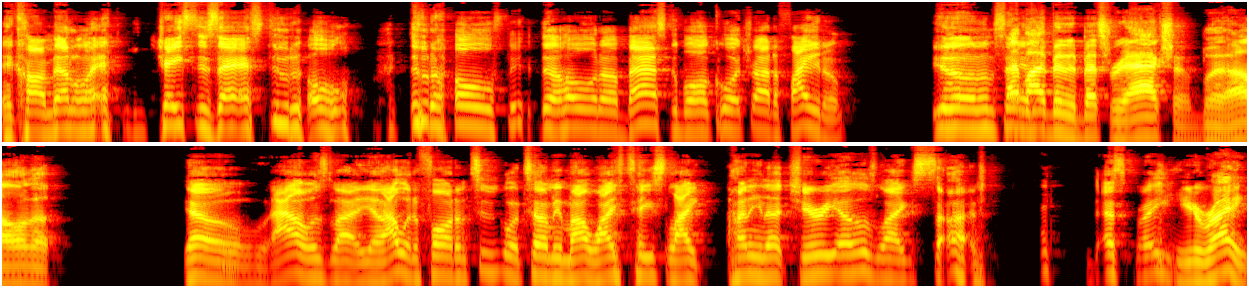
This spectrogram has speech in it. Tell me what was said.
and Carmelo Anthony chased his ass through the whole through the whole the whole uh, basketball court trying to fight him. You know what I'm saying? That might have been the best reaction, but I don't know. Yo, I was like, yo, I would have fought him too. You gonna tell me my wife tastes like Honey Nut Cheerios? Like, son, that's crazy. You're right.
